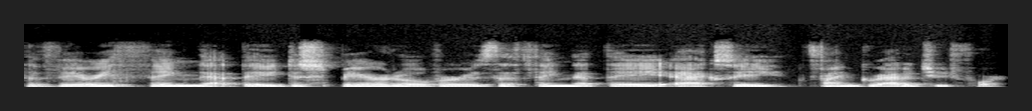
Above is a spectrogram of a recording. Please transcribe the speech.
the very thing that they despaired over is the thing that they actually find gratitude for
